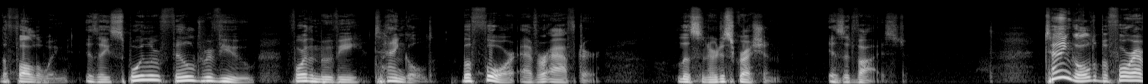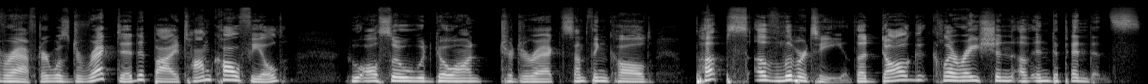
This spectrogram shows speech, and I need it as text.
The following is a spoiler filled review for the movie Tangled Before Ever After. Listener discretion is advised. Tangled Before Ever After was directed by Tom Caulfield, who also would go on to direct something called Pups of Liberty The Dog Declaration of Independence.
